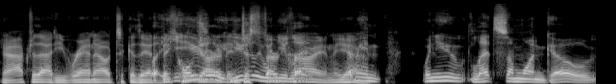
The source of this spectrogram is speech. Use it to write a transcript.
you know after that he ran out because they had a big courtyard and just started crying yeah I mean, when you let someone go,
